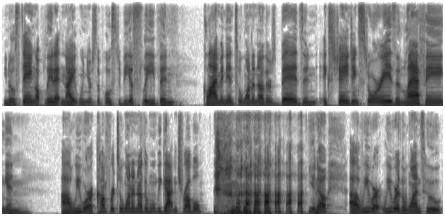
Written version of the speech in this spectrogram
you know, staying up late at night when you're supposed to be asleep and climbing into one another's beds and exchanging stories and laughing and. Uh, we were a comfort to one another when we got in trouble. you know, uh, we were we were the ones who,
